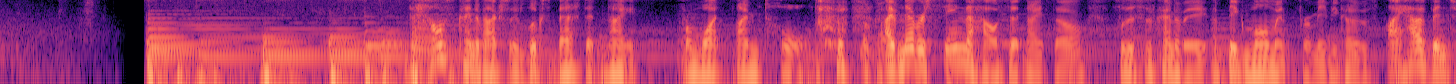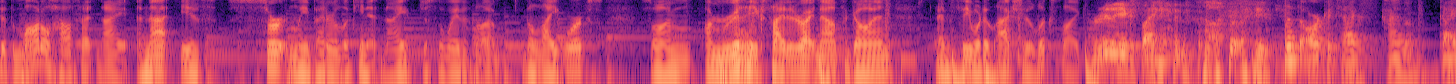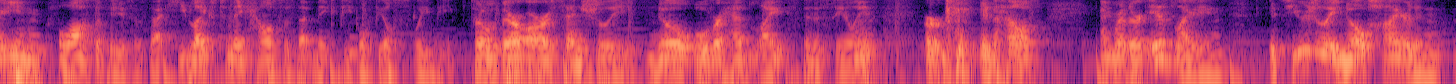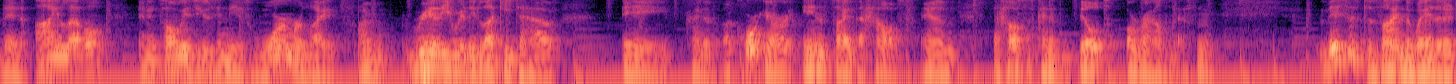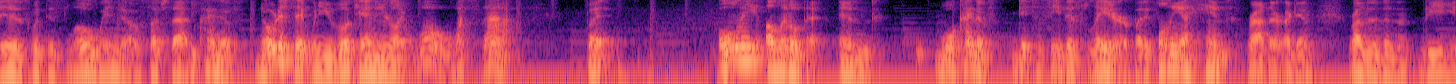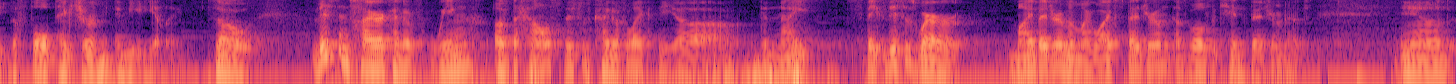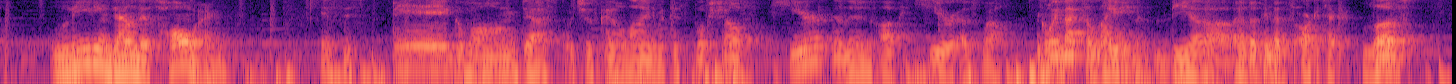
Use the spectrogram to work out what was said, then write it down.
the house kind of actually looks best at night from what I'm told. I've never seen the house at night though, so this is kind of a, a big moment for me because I have been to the model house at night, and that is certainly better looking at night, just the way that the, the light works. So I'm I'm really excited right now to go in and see what it actually looks like. Really excited. One of the architect's kind of guiding philosophies is that he likes to make houses that make people feel sleepy. So there are essentially no overhead lights in the ceiling or in the house. And where there is lighting, it's usually no higher than, than eye level and it's always using these warmer lights. I'm really, really lucky to have a kind of a courtyard inside the house and the house is kind of built around this. And this is designed the way that it is with this low window such that you kind of notice it when you look in and you're like whoa what's that? But only a little bit and we'll kind of get to see this later but it's only a hint rather again rather than the the full picture immediately. So this entire kind of wing of the house, this is kind of like the uh, the night space. This is where my bedroom and my wife's bedroom, as well as the kids' bedroom is. And leading down this hallway is this big long desk, which is kind of lined with this bookshelf here and then up here as well. Going back to lighting, the uh, another thing that this architect loves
